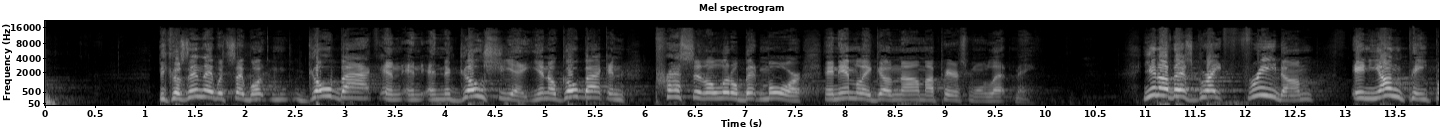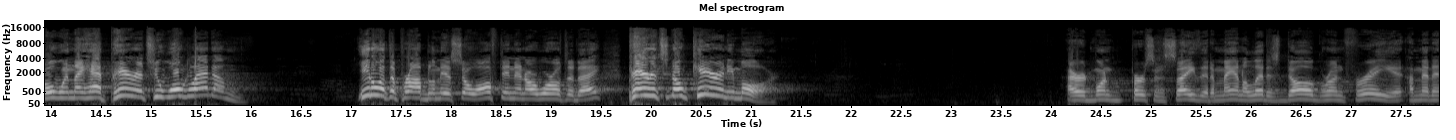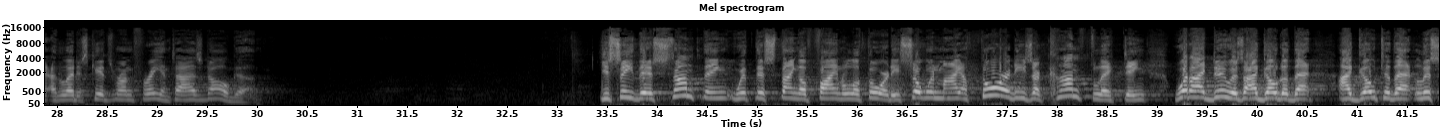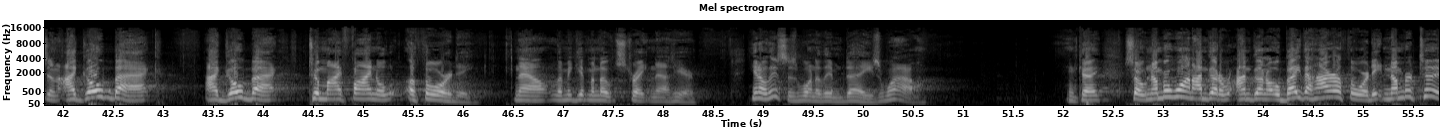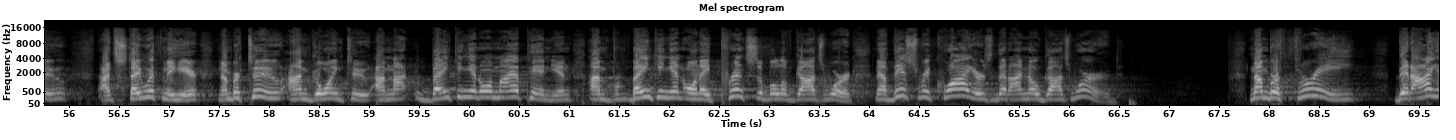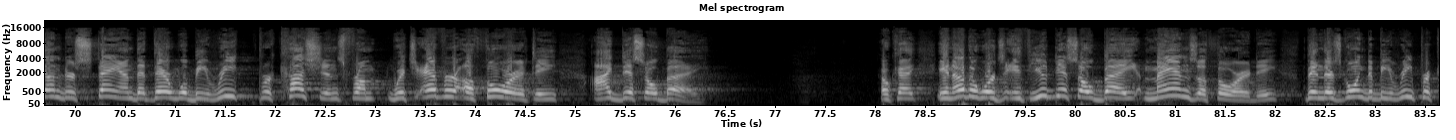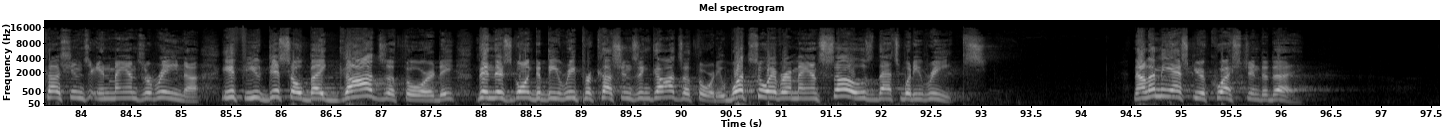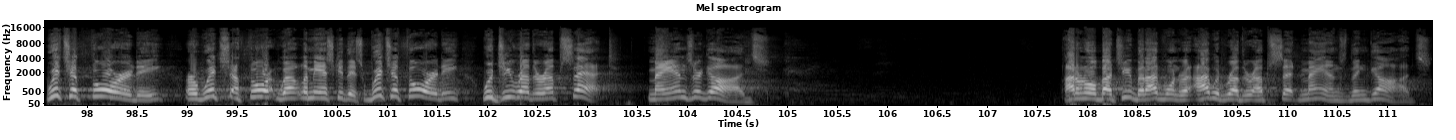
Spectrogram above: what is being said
because then they would say, well, go back and, and, and negotiate, you know, go back and press it a little bit more. And Emily go, no, my parents won't let me. You know, there's great freedom in young people when they have parents who won't let them. You know what the problem is so often in our world today? Parents don't care anymore. I heard one person say that a man will let his dog run free, I mean, I'd let his kids run free and tie his dog up. You see, there's something with this thing of final authority. So when my authorities are conflicting, what I do is I go to that, I go to that, listen, I go back, I go back to my final authority. Now, let me get my notes straightened out here. You know, this is one of them days. Wow. Okay? So, number one, I'm going to I'm going to obey the higher authority. Number two, I'd stay with me here. Number two, I'm going to, I'm not banking it on my opinion, I'm banking it on a principle of God's Word. Now, this requires that I know God's Word. Number three, that I understand that there will be repercussions from whichever authority I disobey. Okay? In other words, if you disobey man's authority, then there's going to be repercussions in man's arena. If you disobey God's authority, then there's going to be repercussions in God's authority. Whatsoever a man sows, that's what he reaps. Now, let me ask you a question today. Which authority, or which authority, well, let me ask you this. Which authority would you rather upset? Man's or God's? I don't know about you, but I'd wonder, I would rather upset man's than God's.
